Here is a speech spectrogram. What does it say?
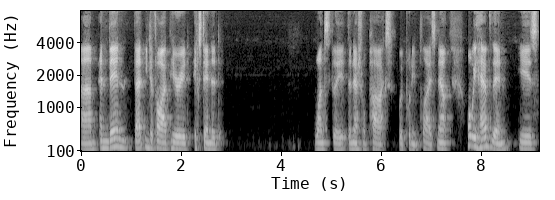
Um, and then that interfire period extended once the, the national parks were put in place. Now, what we have then is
